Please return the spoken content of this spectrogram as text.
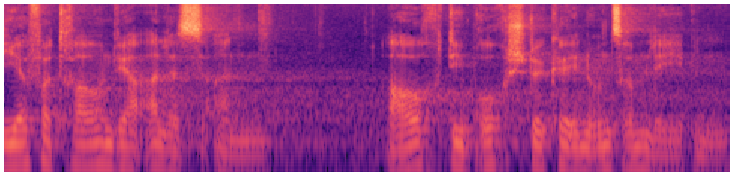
Dir vertrauen wir alles an, auch die Bruchstücke in unserem Leben.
